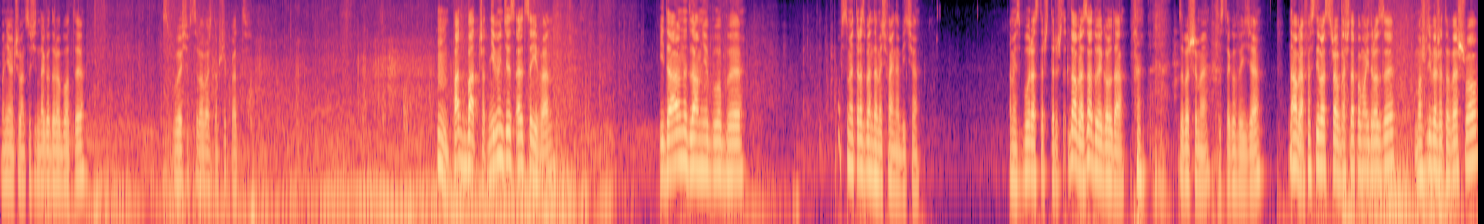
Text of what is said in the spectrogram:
Bo nie wiem, czy mam coś innego do roboty. Spróbuję się wcelować na przykład Hmm, Pat Batchat. Nie wiem, gdzie jest LC Even. Idealne dla mnie byłoby... No w sumie teraz będę mieć fajne bicie. Tam jest Buras T44. Dobra, załaduję Golda. Zobaczymy, co z tego wyjdzie. Dobra, festiwal strzałów na ślepo, moi drodzy. Możliwe, że to weszło.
